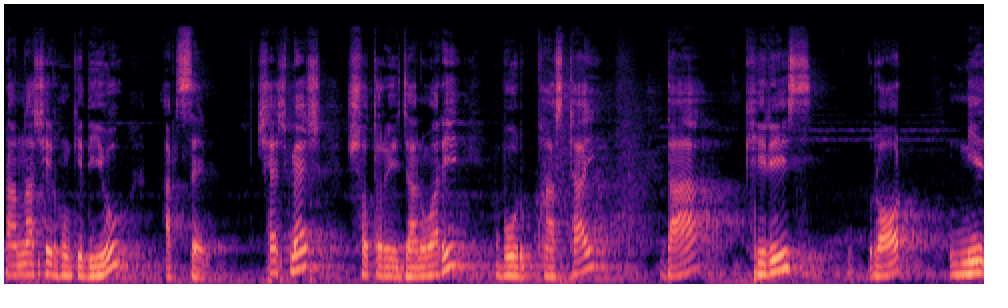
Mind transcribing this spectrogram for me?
প্রাণনাশের হুমকি দিয়েও আসছেন। শেষমেশ সতেরোই জানুয়ারি ভোর পাঁচটায় দা খিরিস রড নিয়ে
